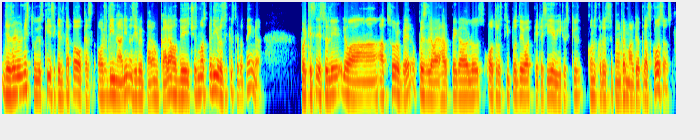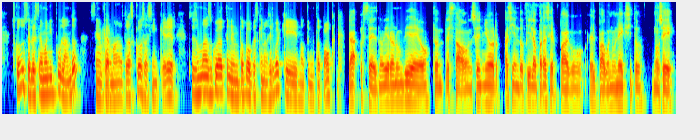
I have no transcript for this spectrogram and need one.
ya salieron estudios que dice que el tapabocas ordinario no sirve para un carajo, de hecho es más peligroso que usted lo tenga porque eso le, le, va a absorber, pues le va a dejar pegados los otros tipos de bacterias y de virus que, con los cuales se puede enfermar de otras cosas. Entonces, cuando usted lo esté manipulando, se enferma de otras cosas sin querer. Entonces, más a tener un tapabocas que no sirva que no tener tapabocas. Ya, ustedes no vieron un video donde estaba un señor haciendo fila para hacer pago, el pago en un éxito, no sé,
